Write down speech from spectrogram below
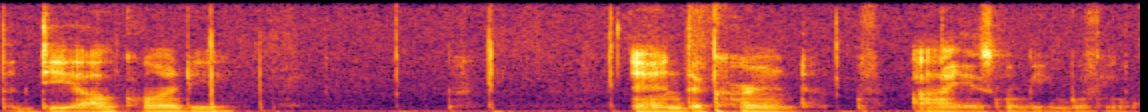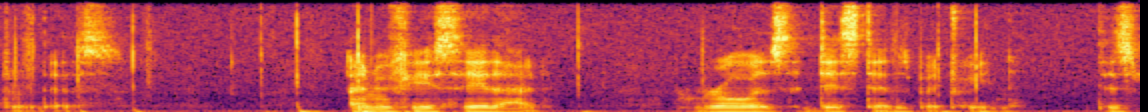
the DL quantity and the current of I is going to be moving through this. And if you say that rho is the distance between this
